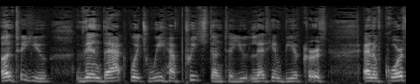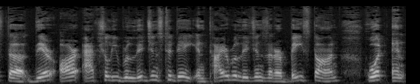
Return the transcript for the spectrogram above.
unto you than that which we have preached unto you, let him be accursed. And of course, the, there are actually religions today, entire religions that are based on what an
